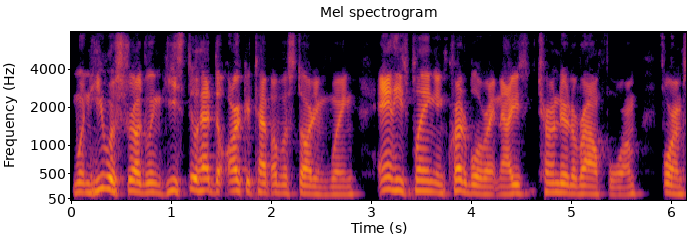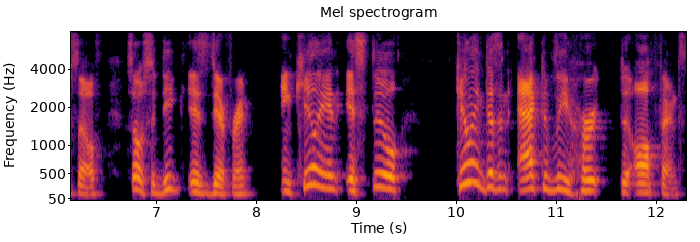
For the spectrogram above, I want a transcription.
When he was struggling, he still had the archetype of a starting wing, and he's playing incredible right now. He's turned it around for him for himself. So Saddiq is different, and Killian is still Killian doesn't actively hurt the offense,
